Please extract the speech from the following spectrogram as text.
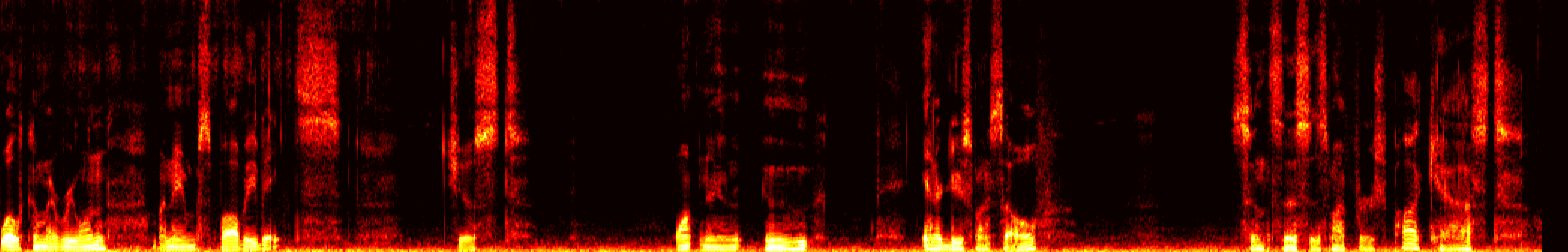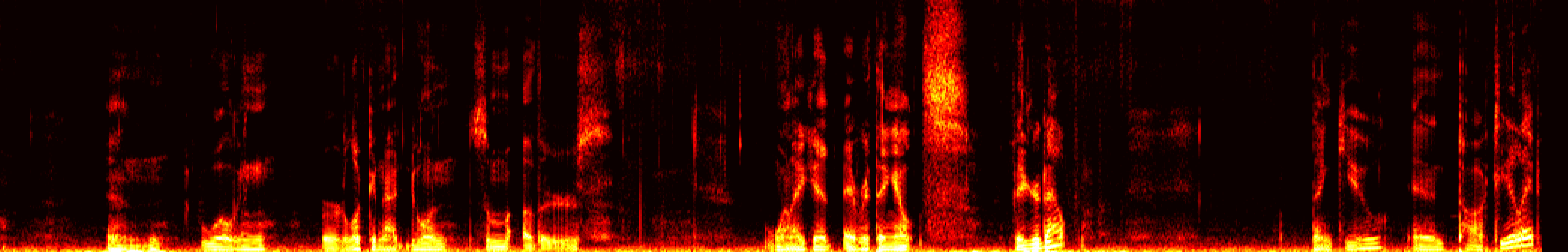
welcome everyone. My name's Bobby Bates. Just wanting to introduce myself since this is my first podcast and willing or looking at doing some others when I get everything else figured out. Thank you and talk to you later.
